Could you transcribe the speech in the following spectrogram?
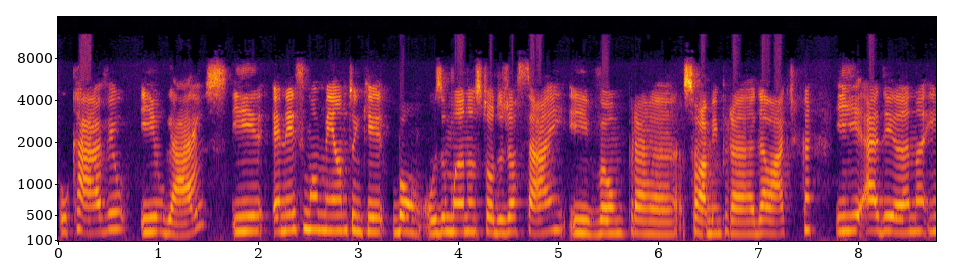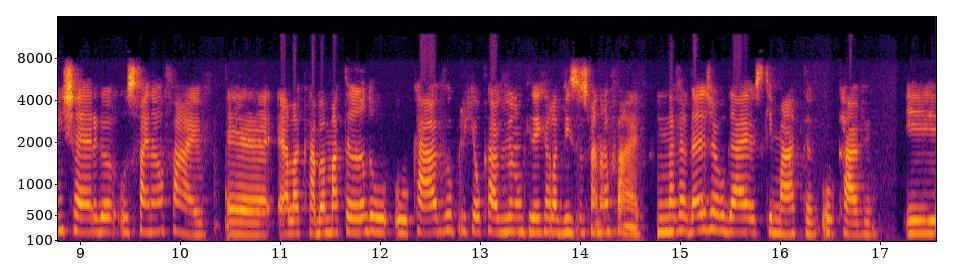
o Cavill e o Gaius. E é nesse momento em que, bom, os humanos todos já saem e vão para sobem para Galáctica e a Diana enxerga os Final Five. É, ela acaba matando o Cavill porque o Cavill não queria que ela visse os Final Five. Na verdade é o Gaius que mata o Cavill. E,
